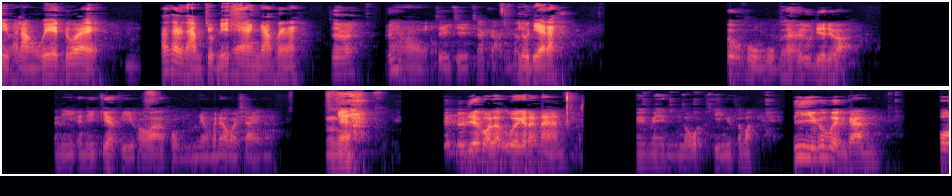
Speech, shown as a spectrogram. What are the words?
มีพลังเวทด้วย ถ้าใส่สามจุดนี่แทงยับเลยนะ ใช่ไหมเอ้ยใช่จริงจริงๆชากานี่นะรูเดียสอะ เออผมผมใส่ให้ดูเดียดีกว่า อันนี้ อันนี้เกียร์ฟรีเพราะว่าผมยังไม่ได้เอามาใช้นะเนี่ยดูเดียบอกแล้วอวยกันตั้งนาน ไม่ไม่โลดทิ้งซะมั้งนี่ก็เหมือนกัน พอ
